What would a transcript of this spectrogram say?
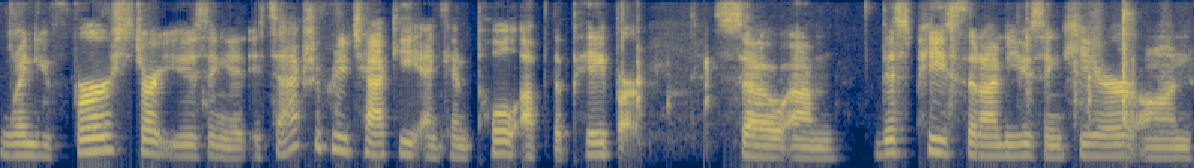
when you first start using it, it's actually pretty tacky and can pull up the paper. So um, this piece that I'm using here on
